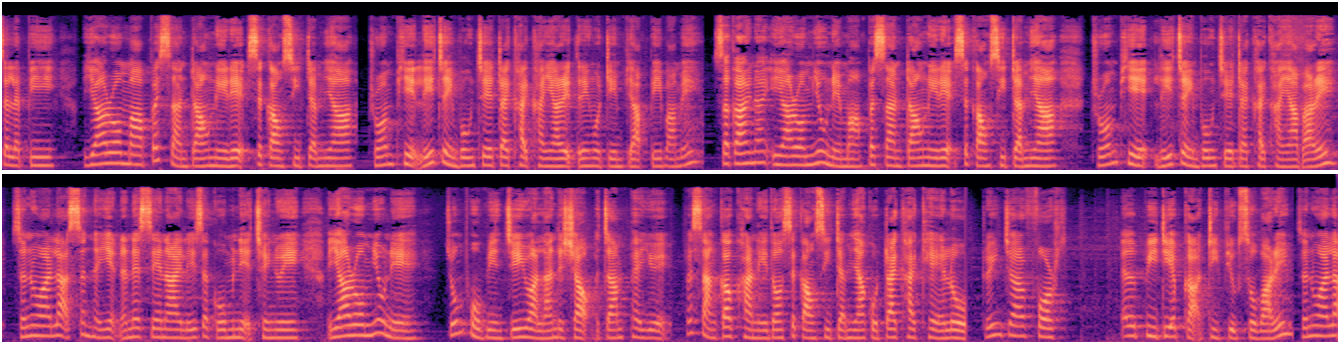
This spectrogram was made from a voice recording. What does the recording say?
ဆက်လက်ပြီးအရာတော်မှာပိုက်ဆံတောင်းနေတဲ့စစ်ကောင်စီတပ်များ drone ဖြင့်လေးချိန်ပုံကျဲတိုက်ခိုက်ခံရတဲ့တဲ့ရင်ကိုတင်ပြပေးပါမယ်။စကိုင်းတိုင်းအရာတော်မြို့နယ်မှာပိုက်ဆံတောင်းနေတဲ့စစ်ကောင်စီတပ်များ drone ဖြင့်လေးချိန်ပုံကျဲတိုက်ခိုက်ခံရပါတယ်။ဇန်နဝါရီလ12ရက်နေ့နနက်10:49မိနစ်အချိန်တွင်အရာတော်မြို့နယ် ကျွန်းဖိုပင်ကျေးရွာလမ်းတစ်လျှောက်အကြမ်းဖက်၍ပတ်စံကောက်ခံနေသောစစ်ကောင်စီတပ်များကိုတိုက်ခိုက်ခဲ့လို့ Ranger Force LPDF ကအတည်ပြုဆိုပါတယ်ဇန်နဝါရီလ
